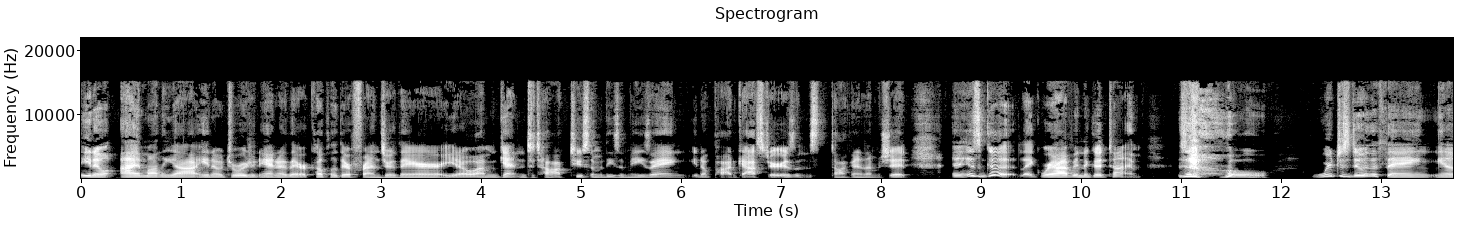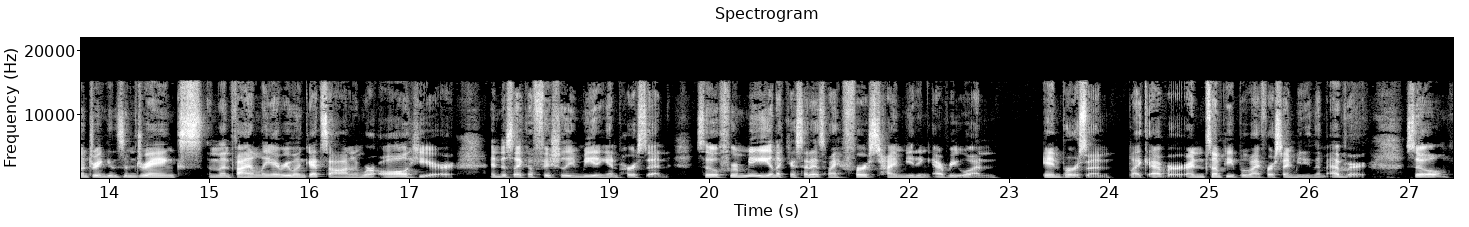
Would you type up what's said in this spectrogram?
you know, I'm on the yacht, you know, George and Anne are there, a couple of their friends are there, you know, I'm getting to talk to some of these amazing, you know, podcasters and talking to them shit. And it's good. Like we're having a good time. So we're just doing the thing, you know, drinking some drinks, and then finally everyone gets on and we're all here and just like officially meeting in person. So for me, like I said, it's my first time meeting everyone in person, like ever. And some people, my first time meeting them ever. So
